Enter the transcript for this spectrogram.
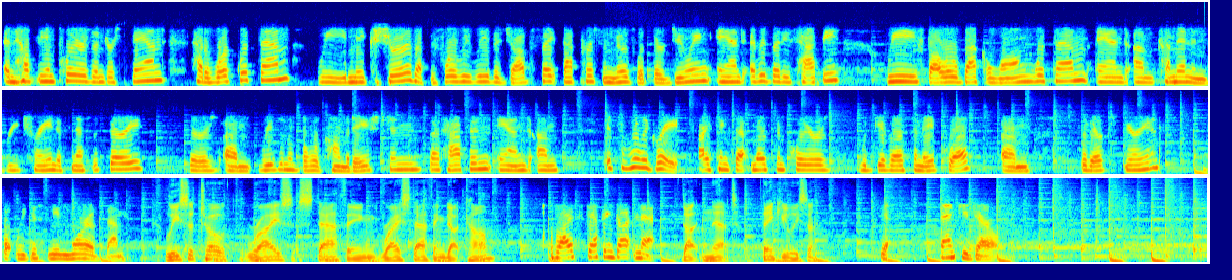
and help the employers understand how to work with them. We make sure that before we leave a job site, that person knows what they're doing and everybody's happy. We follow back along with them and um, come in and retrain if necessary. There's um, reasonable accommodations that happen, and um, it's really great. I think that most employers would give us an A plus um, for their experience, but we just need more of them. Lisa Toth, Rise Staffing, risestaffing.com, RiseStaffing.net. dot .net. Thank you, Lisa. Yeah. Thank you, Darryl.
